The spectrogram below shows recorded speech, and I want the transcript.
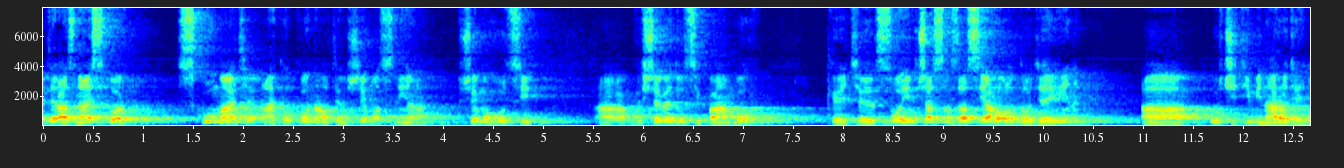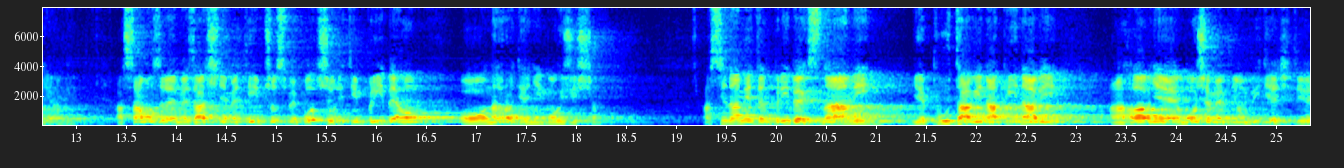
teraz najskôr skúmať, ako konal ten všemocný a všemohúci a vševedúci Pán Boh keď e, svojim časom zasiahol do dejín a určitými narodeniami. A samozrejme začneme tým, čo sme počuli, tým príbehom o narodení Mojžiša. Asi nám je ten príbeh známy, je pútavý, napínavý a hlavne môžeme v ňom vidieť tie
